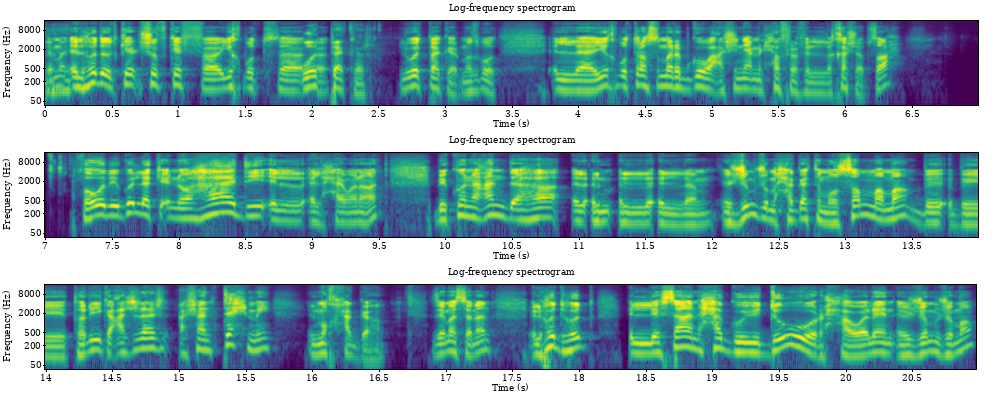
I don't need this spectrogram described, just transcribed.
لما الهدهد شوف كيف يخبط آه، woodpecker ال woodpecker مزبوط يخبط راسه مرة بقوة عشان يعمل حفرة في الخشب صح؟ فهو بيقول لك إنه هذه ال- الحيوانات بيكون عندها ال- ال- ال- الجمجمة حقتها مصممة بطريقة عشان تحمي المخ حقها. زي مثلا الهدهد اللسان حقه يدور حوالين الجمجمة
